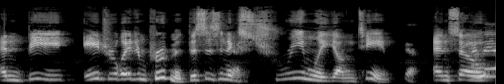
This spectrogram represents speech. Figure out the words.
and b age related improvement. This is an extremely young team, Yeah. And so and they,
